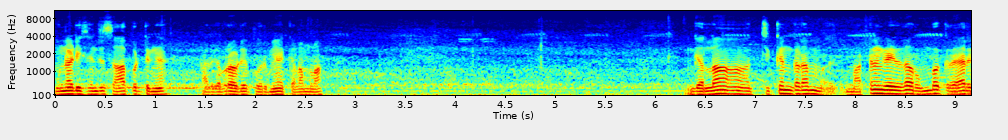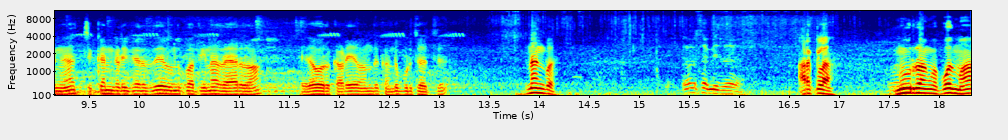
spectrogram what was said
முன்னாடி செஞ்சு சாப்பிட்டுங்க. அதுக்கப்புறம் அப்படியே பொறுமையாக கிளம்பலாம். இங்கெல்லாம் சிக்கன் கடை மட்டன் கடை தான் ரொம்ப ரேருங்க. சிக்கன் கிடைக்கிறதே வந்து பார்த்தீங்கன்னா ரேரு தான் ஏதோ ஒரு கடையை வந்து கண்டுபிடிச்சாச்சு. என்னங்கப்பா அரைக்கலாம் நூறுரூவாங்கப்பா போதுமா?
